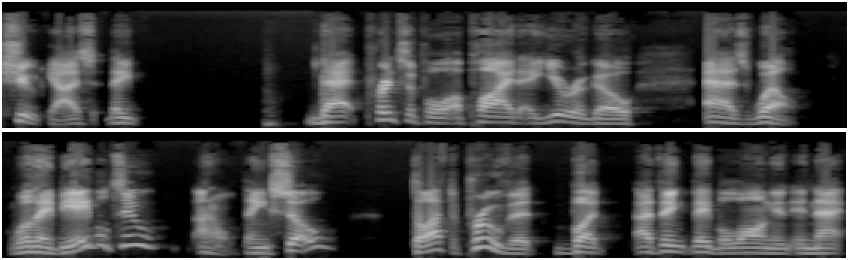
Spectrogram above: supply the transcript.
shoot, guys, they that principle applied a year ago as well. Will they be able to? I don't think so. They'll have to prove it, but I think they belong in, in that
